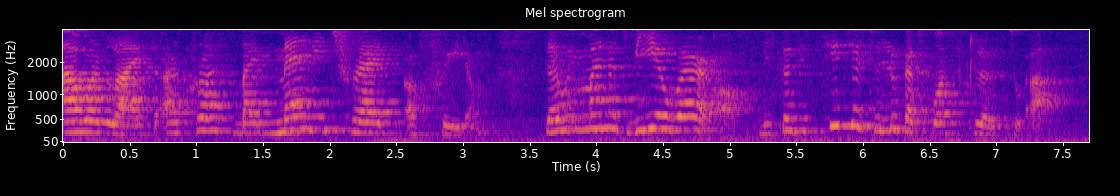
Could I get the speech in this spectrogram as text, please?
our lives are crossed by many threads of freedom that we might not be aware of because it's easier to look at what's close to us.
